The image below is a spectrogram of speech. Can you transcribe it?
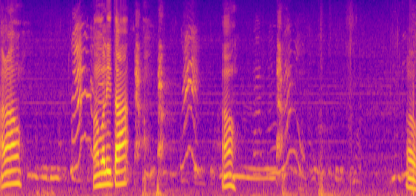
Ano? Mga balita? Oh. Oh.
